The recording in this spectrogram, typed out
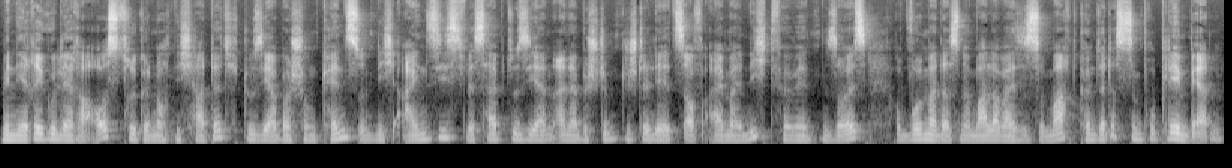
Wenn ihr reguläre Ausdrücke noch nicht hattet, du sie aber schon kennst und nicht einsiehst, weshalb du sie an einer bestimmten Stelle jetzt auf einmal nicht verwenden sollst, obwohl man das normalerweise so macht, könnte das zum Problem werden.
